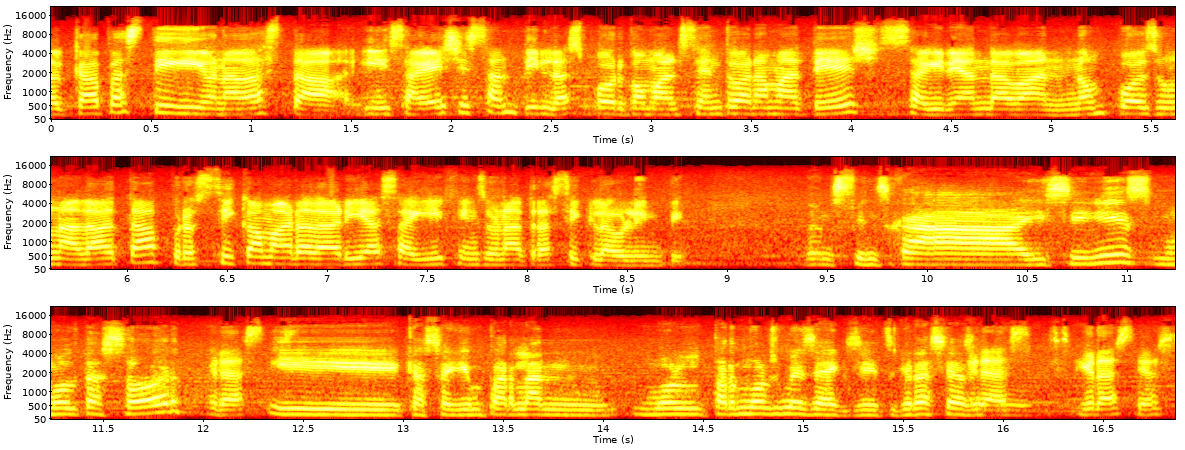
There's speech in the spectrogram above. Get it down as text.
el cap estigui on ha d'estar i segueixi sentint l'esport com el sento ara mateix, seguiré endavant. No em poso una data, però sí que m'agradaria seguir fins a un altre cicle olímpic. Doncs fins que hi siguis, molta sort Gràcies. i que seguim parlant molt, per molts més èxits. Gràcies. Gràcies. Gràcies.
